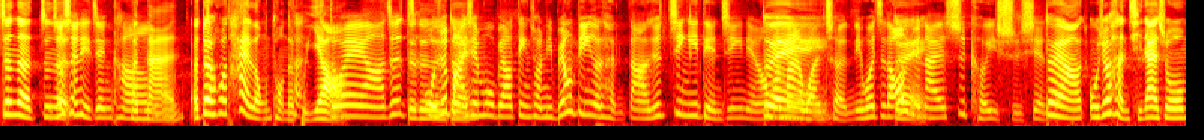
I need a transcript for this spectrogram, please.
真的真的身体健康很难，呃，对，或太笼统的不要。对啊，就是我就把一些目标定出来，你不用定一个很大，就近一点，近一点，然后慢慢的完成，你会知道哦，原来是可以实现。对啊，我就很期待说，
